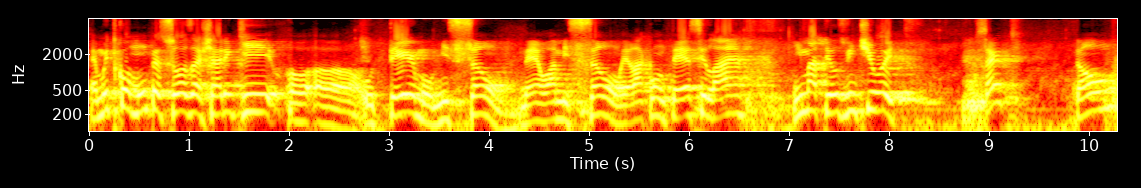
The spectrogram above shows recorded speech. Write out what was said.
É muito comum pessoas acharem que uh, uh, o termo missão, né, ou a missão, ela acontece lá em Mateus 28, certo? Então,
